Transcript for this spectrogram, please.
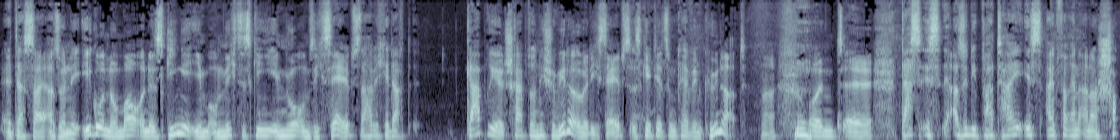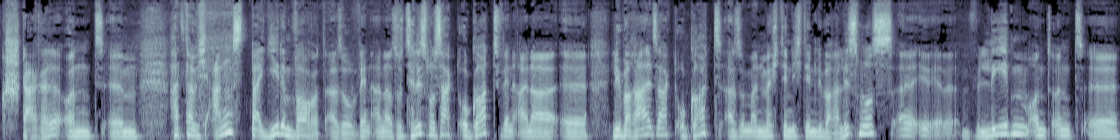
das sei also eine Ego-Nummer und es ginge ihm um nichts, es ginge ihm nur um sich selbst, da habe ich gedacht, Gabriel, schreib doch nicht schon wieder über dich selbst. Es geht jetzt um Kevin Kühnert. Ne? Und äh, das ist, also die Partei ist einfach in einer Schockstarre und ähm, hat, glaube ich, Angst bei jedem Wort. Also wenn einer Sozialismus sagt, oh Gott, wenn einer äh, liberal sagt, oh Gott, also man möchte nicht den Liberalismus äh, leben und, und äh,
